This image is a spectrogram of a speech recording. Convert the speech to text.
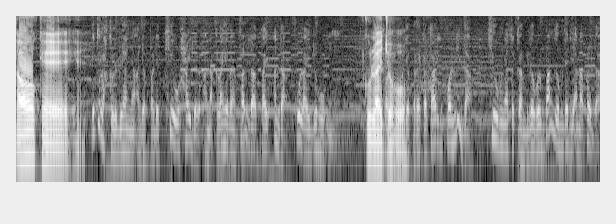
Okey. Itulah kelebihan yang ada pada Q Haider, anak kelahiran Felda Tai Andak, Kulai Johor ini. Kulai Johor. Pada pereka tari Puan Linda, Q menyatakan bila berbangga menjadi anak Felda,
